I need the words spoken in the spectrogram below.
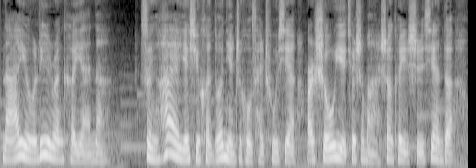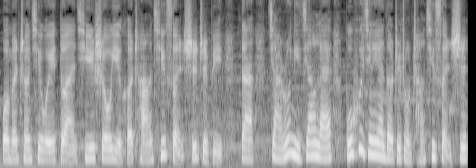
哪有利润可言呢？损害也许很多年之后才出现，而收益却是马上可以实现的。我们称其为短期收益和长期损失之比。但假如你将来不会经验到这种长期损失，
